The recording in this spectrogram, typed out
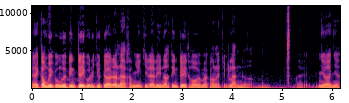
Ờ, công việc của người tiên tri của Đức Chúa Trời đó là không những chỉ là đi nói tiên tri thôi mà còn là chữa lành nữa. Ừ. Nhớ nha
